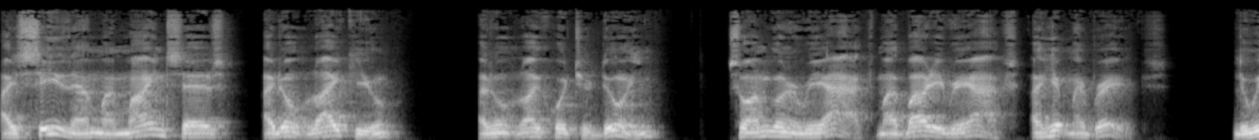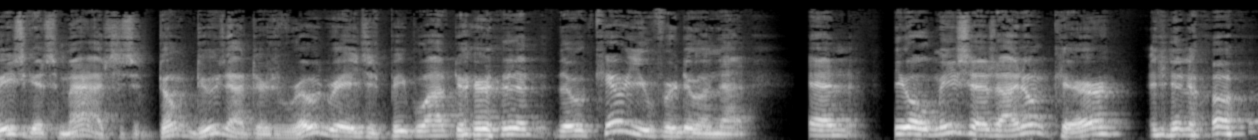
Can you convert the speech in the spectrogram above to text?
I see them. My mind says, I don't like you. I don't like what you're doing. So I'm going to react. My body reacts. I hit my brakes. Louise gets mad. She says, Don't do that. There's road rage. There's people out there that will kill you for doing that. And the old me says, I don't care. You know,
